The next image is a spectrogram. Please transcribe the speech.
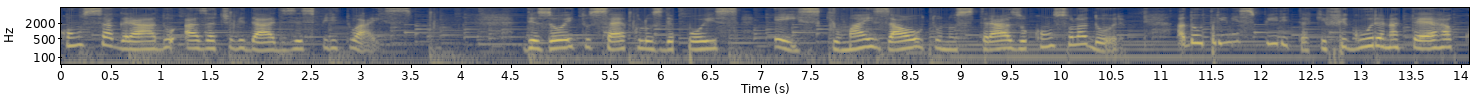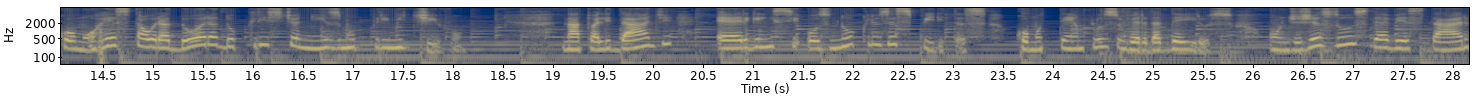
consagrado às atividades espirituais. Dezoito séculos depois, eis que o mais alto nos traz o Consolador, a doutrina espírita que figura na Terra como restauradora do cristianismo primitivo. Na atualidade, erguem-se os núcleos espíritas como templos verdadeiros, onde Jesus deve estar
